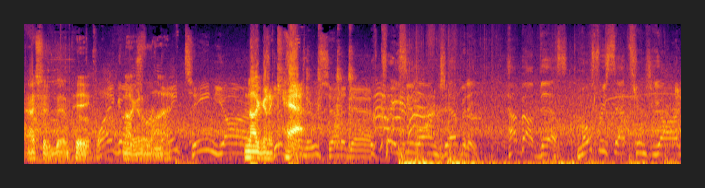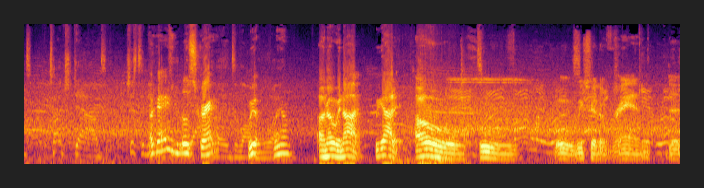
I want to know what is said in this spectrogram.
I should have been picked. Not gonna for lie. Not gonna gives cap. the new set it down. Crazy longevity. How about this? Most receptions, yards, touchdowns. Just Okay, a little of the scrap. We, we don't. Oh no, we're not. We got it. Oh, ooh, ooh. We should have ran. Did,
